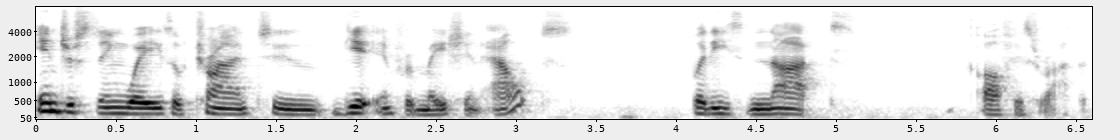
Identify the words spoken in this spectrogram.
interesting ways of trying to get information out, but he's not off his rocker.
